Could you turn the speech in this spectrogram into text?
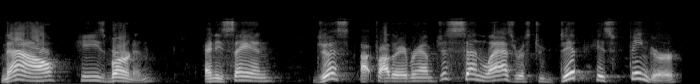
Now he's burning, and he's saying, just, uh, Father Abraham, just send Lazarus to dip his finger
